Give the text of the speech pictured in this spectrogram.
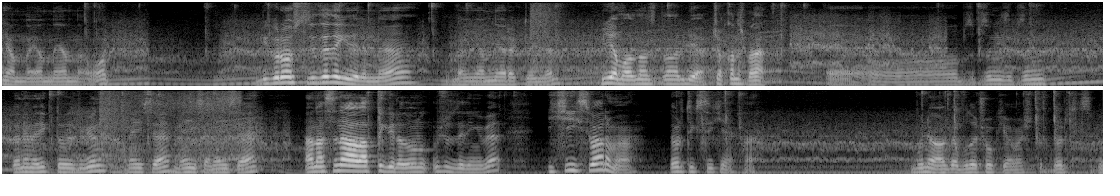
Yanla yanla yanla hop. Bir Street'e de gidelim ya. Buradan yanlayarak döneceğim. Biliyorum oradan zıplanabiliyor. Çok konuşma lan. Ee, zıp zıng zıp zıng. Dönemedik doğru düzgün. Neyse neyse neyse. Anasını ağlattık biraz unutmuşuz dediğim gibi. 2x var mı? 4x2. Hah. Bu ne aga bu da çok yavaş dur 4x bu.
